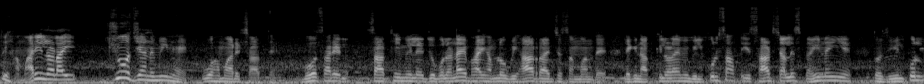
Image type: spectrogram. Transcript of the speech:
तो हमारी लड़ाई जो जेनविन है, वो हमारे साथ है। बहुत सारे साथी मिले जो बोले, नहीं भाई, हम लोग बिहार राज्य संबंध है, लेकिन आपकी लड़ाई में बिल्कुल साथ, ये साठ चालीस कहीं नहीं है। तो बिल्कुल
